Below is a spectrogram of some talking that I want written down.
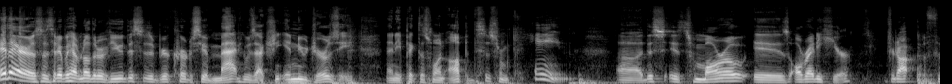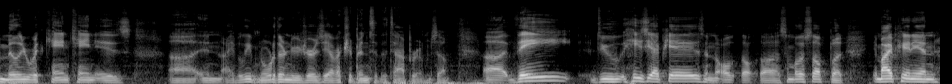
Hey there! So today we have another review. This is a beer courtesy of Matt, who's actually in New Jersey, and he picked this one up. This is from Kane. Uh, this is tomorrow is already here. If you're not familiar with Kane, Kane is uh, in I believe northern New Jersey. I've actually been to the tap room, so uh, they do hazy IPAs and all, uh, some other stuff. But in my opinion,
